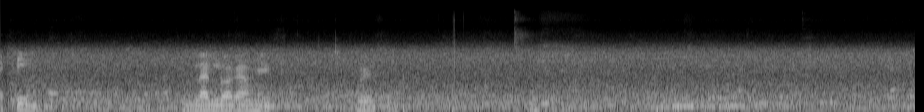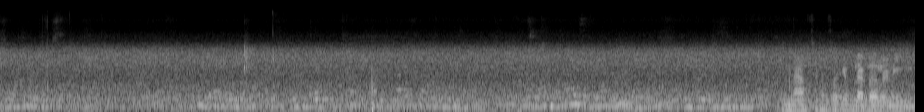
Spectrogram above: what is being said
एक्टिंग लड़ लूँगा हम एक नाम से फंसा के ब्लड डालने की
